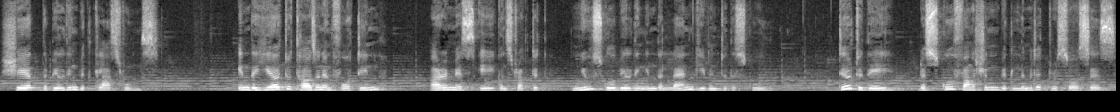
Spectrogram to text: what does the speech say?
shared the building with classrooms. In the year 2014, RMSA constructed new school building in the land given to the school. Till today, the school function with limited resources.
